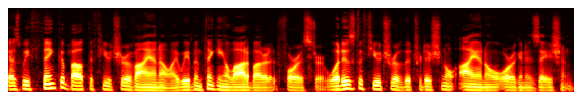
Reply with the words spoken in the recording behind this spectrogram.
As we think about the future of I&O, we've been thinking a lot about it at Forrester. What is the future of the traditional I&O organization?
